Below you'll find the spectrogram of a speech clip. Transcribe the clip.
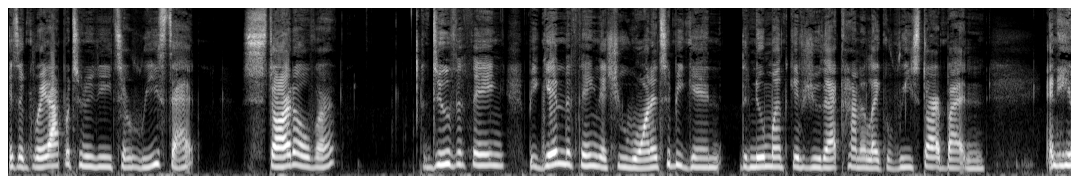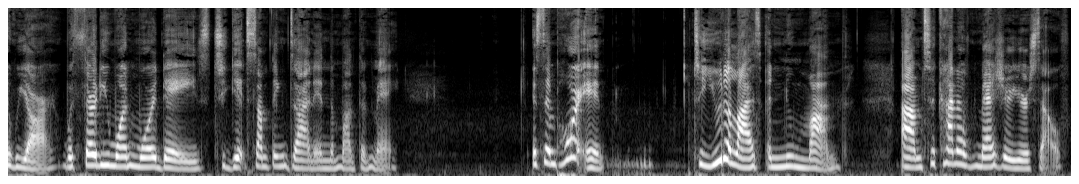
is a great opportunity to reset, start over, do the thing, begin the thing that you wanted to begin. The new month gives you that kind of like restart button. And here we are with 31 more days to get something done in the month of May. It's important to utilize a new month um, to kind of measure yourself.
